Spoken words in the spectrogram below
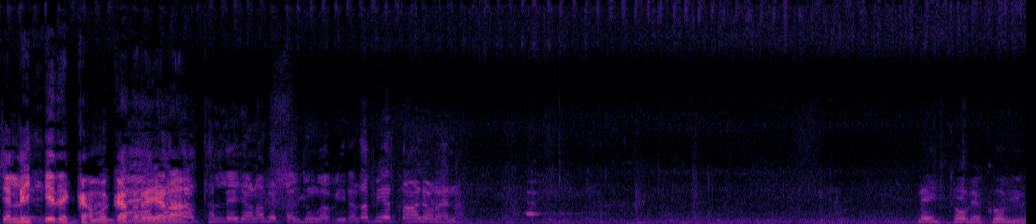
ਚੱਲੀਏ ਤੇ ਕੰਮ ਕਤਰੇ ਜਿਹੜਾ ਥੱਲੇ ਜਾਣਾ ਫੇਰ ਚੱਲ ਜੂਗਾ ਵੀਰਾਂ। ਦਾ ਫੇਰ ਤਾਂ ਲਿਆਉਣਾ ਇਹਨਾਂ। ਨਹੀਂ ਇੱਥੋਂ ਵੇਖੋ ਵਿਊ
